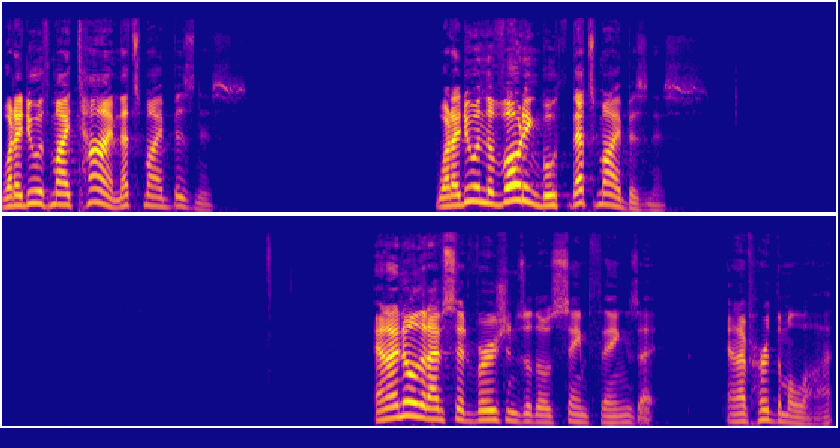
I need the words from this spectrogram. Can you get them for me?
What I do with my time, that's my business. What I do in the voting booth, that's my business. And I know that I've said versions of those same things, and I've heard them a lot.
